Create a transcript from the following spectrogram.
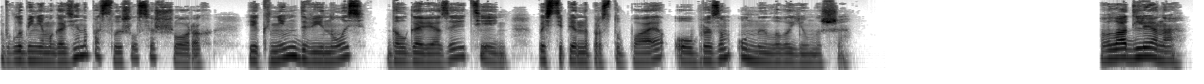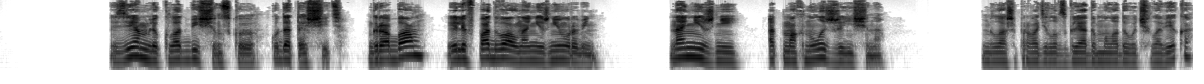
В глубине магазина послышался шорох, и к ним двинулась долговязая тень, постепенно проступая образом унылого юноши. «Владлена, землю кладбищенскую куда тащить? Гробам или в подвал на нижний уровень?» «На нижний», — отмахнулась женщина. Глаша проводила взглядом молодого человека,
